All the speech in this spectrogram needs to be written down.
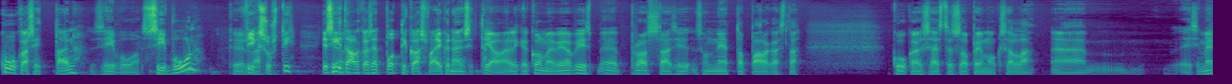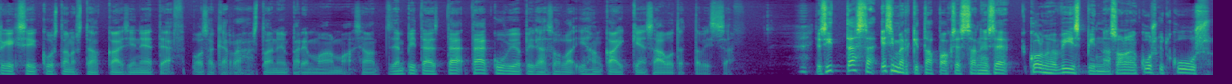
kuukausittain sivuun, sivuun Kyllä. fiksusti, ja siitä Joo. alkaa se potti kasvaa, eikö näin sitten? Joo, eli 3-5 prossaa sun nettopalkasta kuukausisäästösopimuksella ää, esimerkiksi kustannustehokkaisiin ETF-osakerahastoin ympäri maailmaa. Se on, sen pitäisi, tämä kuvio pitäisi olla ihan kaikkien saavutettavissa. Ja sitten tässä esimerkkitapauksessa niin se 3-5 pinnaa, se on noin 66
